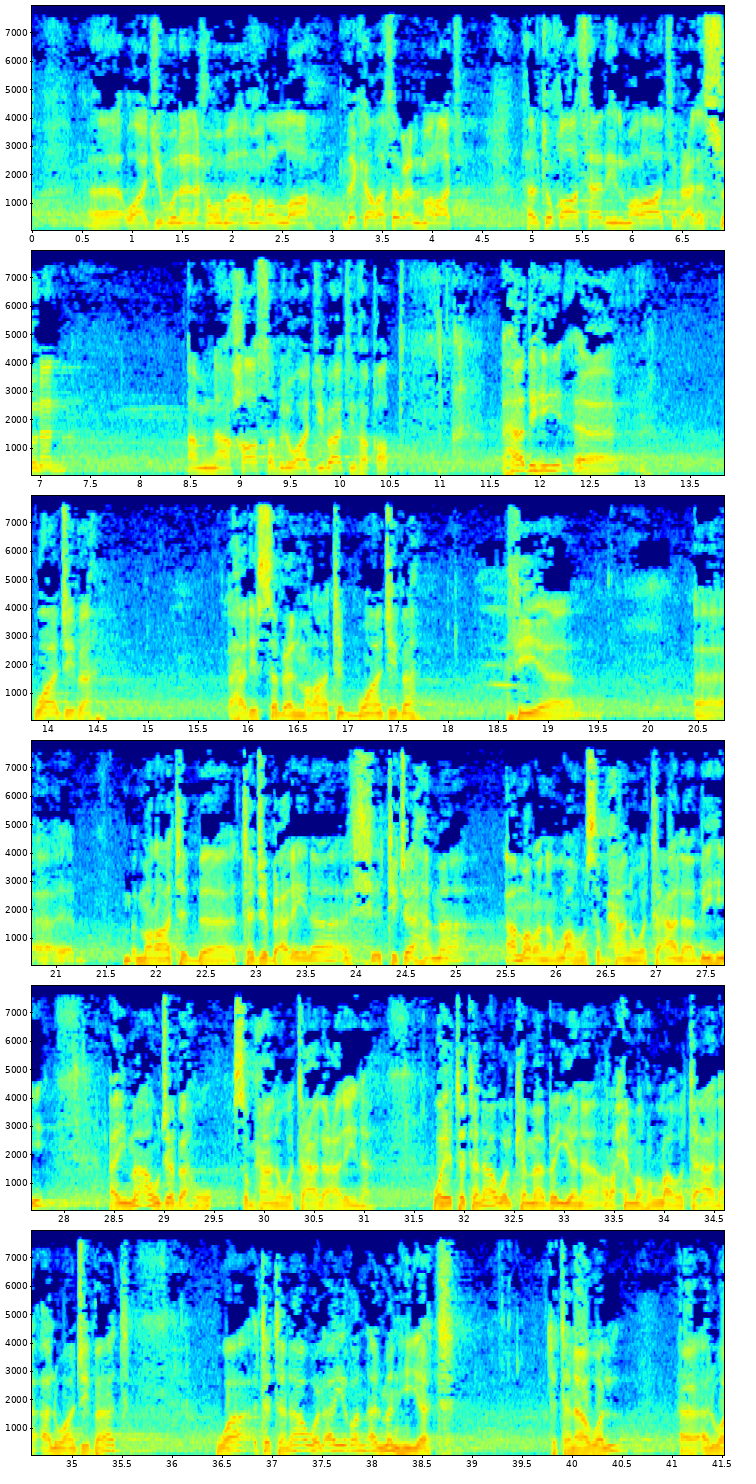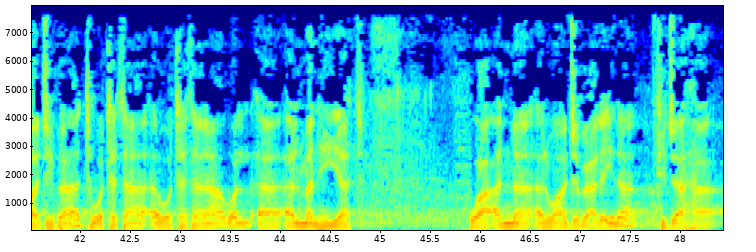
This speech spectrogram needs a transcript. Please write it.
آه، واجبنا نحو ما أمر الله ذكر سبع المراتب. هل تقاس هذه المراتب على السنن أم خاصة بالواجبات فقط؟ هذه آه، واجبة هذه السبع المراتب واجبة في مراتب تجب علينا تجاه ما أمرنا الله سبحانه وتعالى به أي ما أوجبه سبحانه وتعالى علينا. وهي تتناول كما بين رحمه الله تعالى الواجبات وتتناول أيضا المنهيات تتناول آه، الواجبات وتتناول آه، المنهيات. وأن الواجب علينا تجاه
